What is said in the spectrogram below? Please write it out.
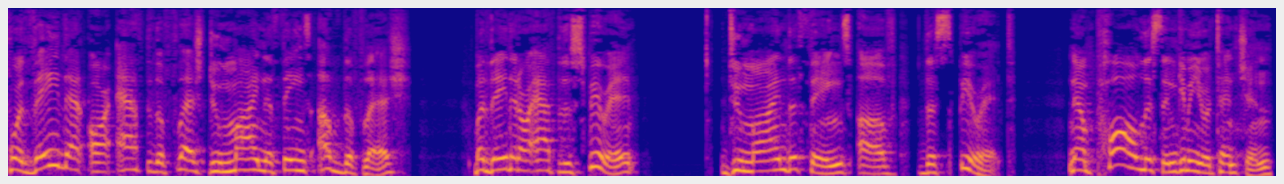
For they that are after the flesh do mind the things of the flesh, but they that are after the spirit do mind the things of the spirit. Now, Paul, listen, give me your attention.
